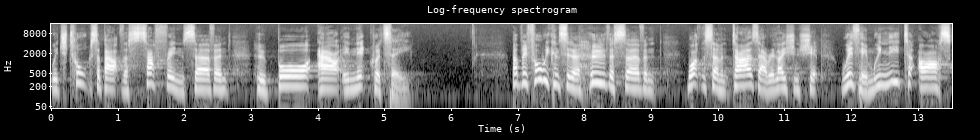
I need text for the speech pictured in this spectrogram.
which talks about the suffering servant who bore our iniquity. But before we consider who the servant, what the servant does, our relationship with him, we need to ask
